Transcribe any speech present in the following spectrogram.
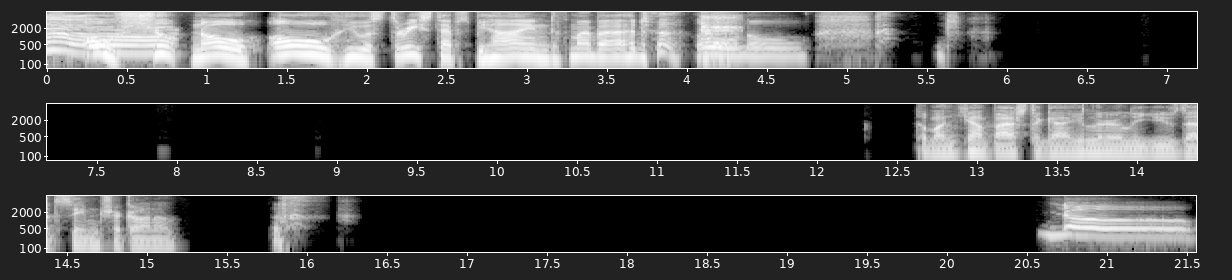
Oh shoot, no. Oh, he was three steps behind. My bad. oh no. Come on, you can't bash the guy. You literally used that same trick on him. no.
